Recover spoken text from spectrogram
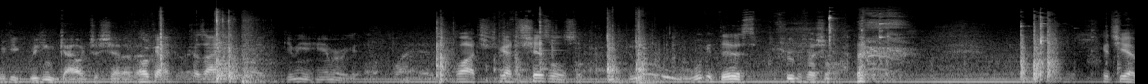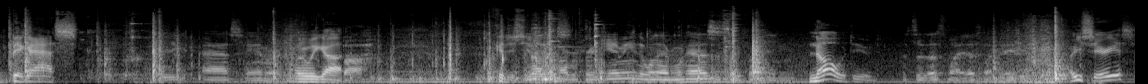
we can we can gouge the shit out of it. Okay, because I have like Give me a hammer. We get a flathead. watch. We got chisels. Ooh, look at this. True professional. Get you a big ass. Ass hammer. What do we got? Bah. I could just You use know the this. Harbor Freight jammy, the one that everyone has. It's like fucking. No, dude. That's, a, that's my that's my baby. Are you serious?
